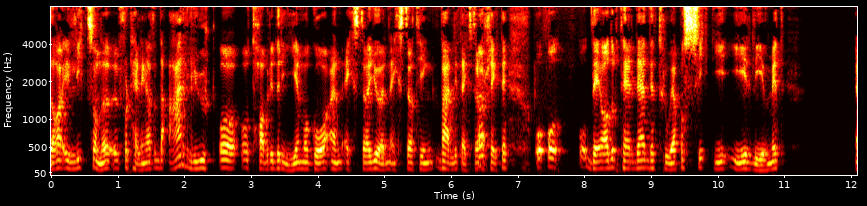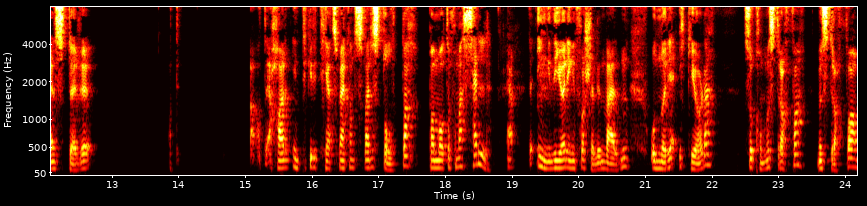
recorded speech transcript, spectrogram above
da i litt sånne fortellinger at det er lurt å, å ta bryderiet med å gå en ekstra, gjøre en ekstra ting, være litt ekstra forsiktig. Og, og, og det å adoptere det, det tror jeg på sikt gir, gir livet mitt en større at, at jeg har en integritet som jeg kan være stolt av, på en måte for meg selv. Ja. Det, ingen, det gjør ingen forskjell i den verden. Og når jeg ikke gjør det, så kommer straffa. Men straffa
